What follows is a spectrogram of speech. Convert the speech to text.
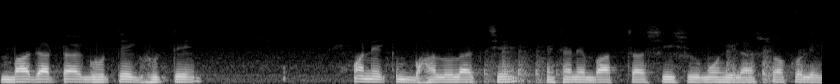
বাজারটা ঘুরতে ঘুরতে অনেক ভালো লাগছে। এখানে বাচ্চা শিশু মহিলা সকলেই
